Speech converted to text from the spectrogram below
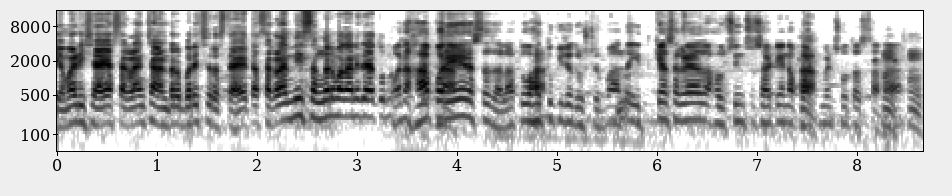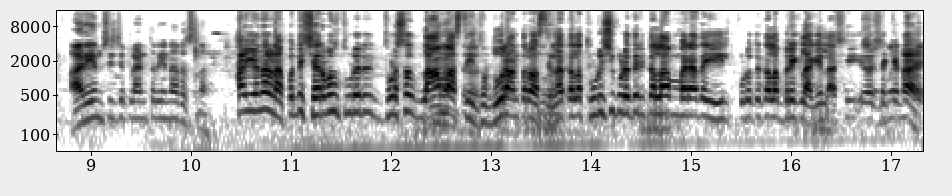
एमआयडीसी आहे या सगळ्यांच्या अंडर बरेचसे रस्ते आहेत. त्या सगळ्यांनी संगनमताने त्यातून पण हा पर्यायी रस्ता झाला तो वाहतुकीच्या दृष्टीने. पण आता इतक्या सगळ्या हाऊसिंग सोसायटी आणि अपार्टमेंट होत असताना हम्म, हम्म. आरएमसी चे प्लॅन तर येणारच ना. हा येणार ना. पण ते शहरापासून थोडं थोडंसं लांब असतील. दूर अंतर असतील ना. त्याला थोडीशी कुठेतरी त्याला मर्यादा येईल कुठेतरी त्याला ब्रेक लागेल अशी शक्यता आहे.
